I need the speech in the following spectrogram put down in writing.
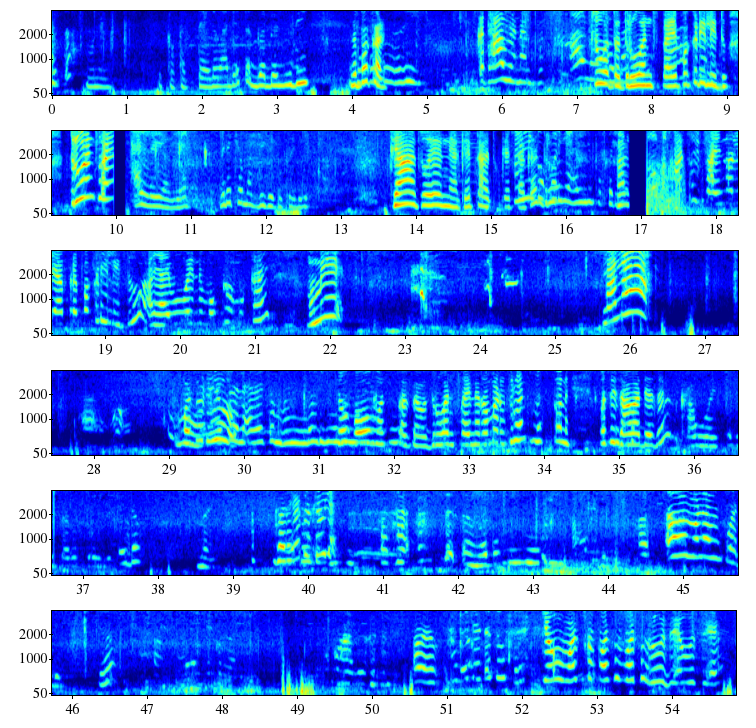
મને વખત તેડવા દે તો ગદનડી. ને પકડ. નાનો જુઓ તો ધ્રુવંશભાઈ પકડી લીધું. હાલ લઈ આવ્યા કેમ બીજો પકડીએ? ત્યાં જોઈએ ને કેટલા જ કેટલા કે હાલ હાલ હાલ. તો તો પાછું ફાઇનલી આપણે પકડી લીધું. અહીંયા આવ્યું હોય ને મોકા મુકાય. મમ્મી નાના મધુરિયું હવે તો મંદોડી જો બહુ મસ્ત ધ્રુવંશભાઈ ને રમાડું. ધ્રુવંશ મૂકતો ને, પછી જવા દેજો. ખાવું હોય છે બિચારું ધ્રુવ નહીં. કેવું મસ્ત પશુ પશુ રૂ જેવું છે.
